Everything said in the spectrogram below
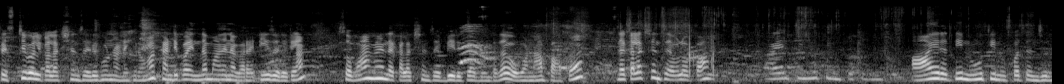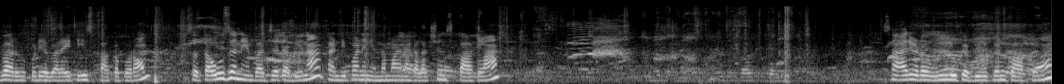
ஃபெஸ்டிவல் கலெக்ஷன்ஸ் எடுக்கணும்னு நினைக்கிறவங்க கண்டிப்பாக இந்த மாதிரியான வெரைட்டிஸ் எடுக்கலாம். ஸோ வாங்க இந்த கலெக்ஷன்ஸ் எப்படி இருக்குது அப்படின்றத ஒவ்வொன்றா பார்ப்போம். இந்த கலெக்ஷன்ஸ் எவ்வளோப்பா? ஆயிரத்தி நூற்றி முப்பத்தஞ்சு ரூபா இருக்கக்கூடிய வெரைட்டிஸ் பார்க்க போகிறோம் ஸோ தௌசண்ட் என் பட்ஜெட் அப்படின்னா கண்டிப்பாக நீங்கள் இந்த மாதிரியான கலெக்ஷன்ஸ் பார்க்கலாம். சாரியோட உள்ளுக்கு எப்படி இருக்குன்னு பார்ப்போம்.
